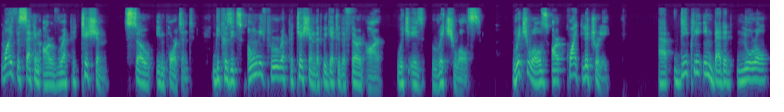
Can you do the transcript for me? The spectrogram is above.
why is the second R repetition so important? Because it's only through repetition that we get to the third R, which is rituals. Rituals are quite literally uh, deeply embedded neural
